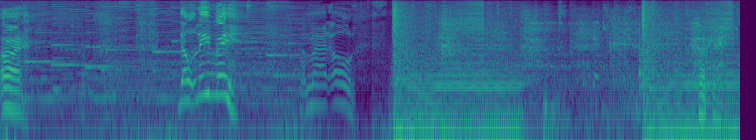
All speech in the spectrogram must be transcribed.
All right. Don't leave me. I'm mad old. Okay.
